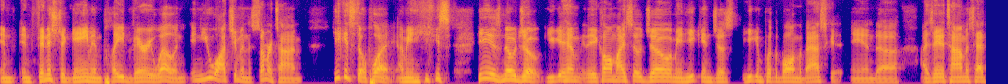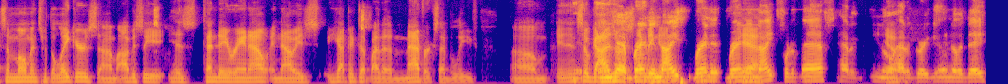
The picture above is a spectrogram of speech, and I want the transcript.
and and finished a game and played very well. And and you watch him in the summertime, he can still play. I mean, he's he is no joke. You get him, they call him ISO Joe. I mean, he can just he can put the ball in the basket. And uh, Isaiah Thomas had some moments with the Lakers. Um, obviously, his ten day ran out, and now he's he got picked up by the Mavericks, I believe. Um, and, and so guys, and Brandon Knight, Brandon Brandon yeah. Knight for the Mavs had a you know yeah. had a great game the other day.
